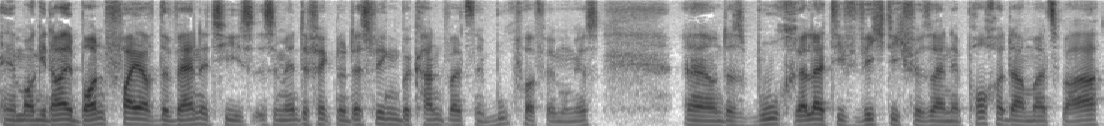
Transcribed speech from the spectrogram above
Im Original Bonfire of the Vanities ist im Endeffekt nur deswegen bekannt, weil es eine Buchverfilmung ist. Äh, und das Buch relativ wichtig für seine Epoche damals war.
